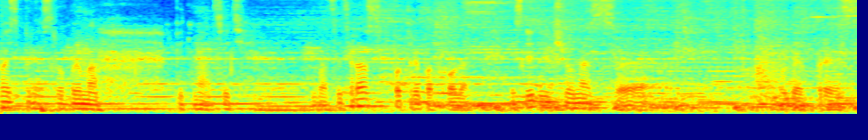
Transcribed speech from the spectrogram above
Весь прес робимо 15-20 раз по 3 підходи. І слідуючи у нас е, буде прес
